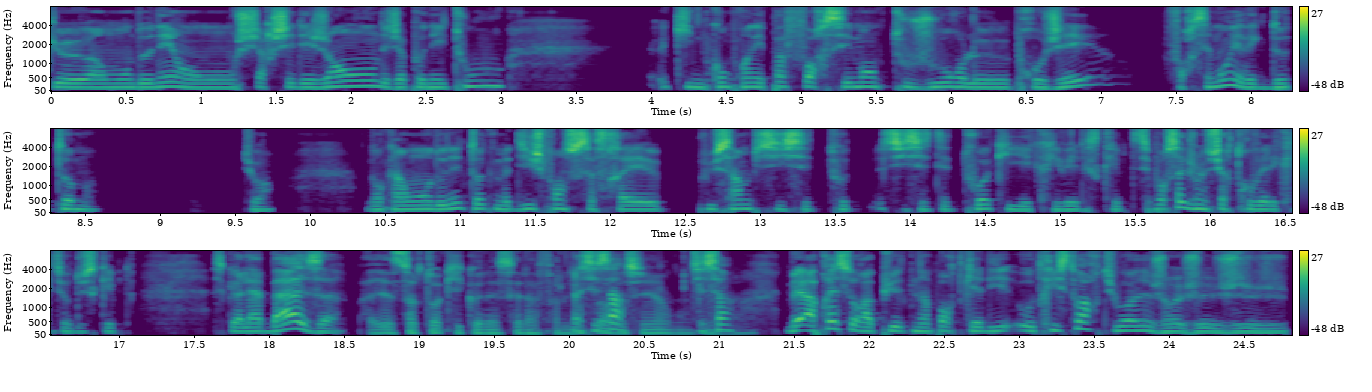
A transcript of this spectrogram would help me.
qu'à un moment donné, on cherchait des gens, des japonais et tout, euh, qui ne comprenaient pas forcément toujours le projet. Forcément, avait que deux tomes. Tu vois? Donc à un moment donné, Todd m'a dit, je pense que ça serait plus simple si c'est toi- si c'était toi qui écrivais le script. C'est pour ça que je me suis retrouvé à l'écriture du script. Parce qu'à la base, Bah, Il y a seul toi qui connaissais la fin de Bah, c'est l'histoire ça. hein, C'est ça. euh, mais après, ça aurait pu être n'importe quelle autre histoire, tu vois. Je, je, je-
